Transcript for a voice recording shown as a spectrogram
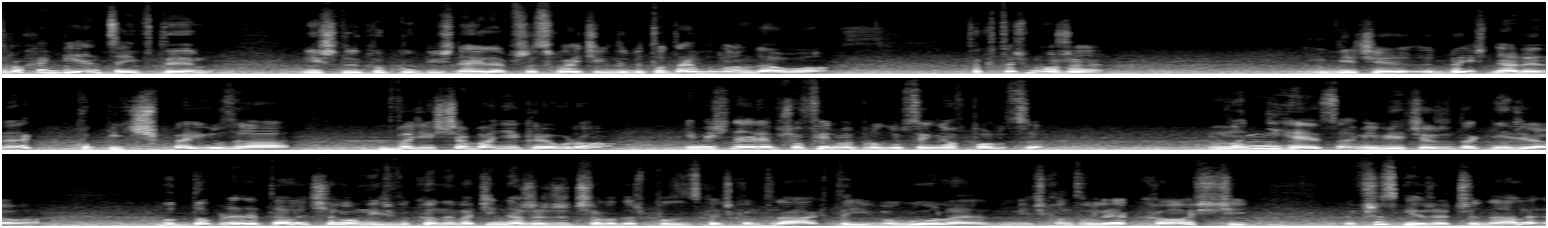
trochę więcej w tym, niż tylko kupić najlepsze. Słuchajcie, gdyby to tak wyglądało, to ktoś może wiecie, wejść na rynek, kupić szpeju za 20 baniek euro i mieć najlepszą firmę produkcyjną w Polsce. No nie, sami wiecie, że tak nie działa. Bo dobre detale trzeba umieć wykonywać. Inna rzecz, że trzeba też pozyskać kontrakty i w ogóle mieć kontrolę jakości. Te wszystkie rzeczy, no ale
